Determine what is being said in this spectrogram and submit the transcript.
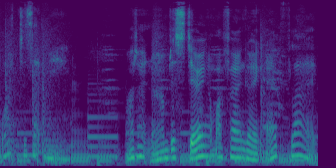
what does that mean? I don't know. I'm just staring at my phone going, ad flag.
